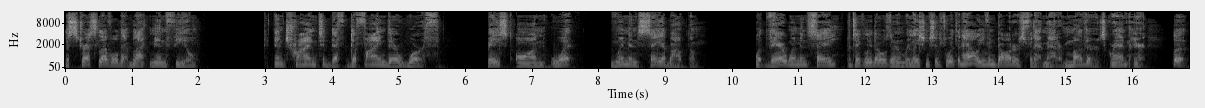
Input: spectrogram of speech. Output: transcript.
The stress level that black men feel in trying to def- define their worth based on what women say about them what their women say, particularly those they're in relationships with, and hell, even daughters for that matter, mothers, grandparents. Look,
